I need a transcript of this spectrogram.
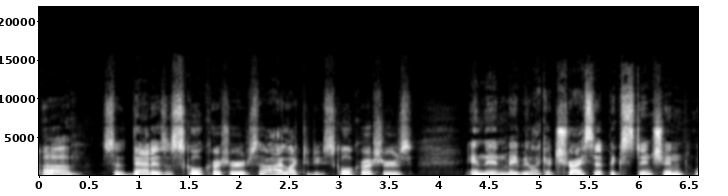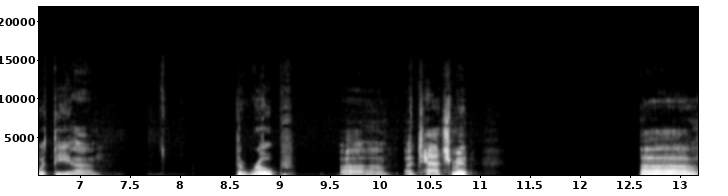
Um, so that is a skull crusher. So I like to do skull crushers and then maybe like a tricep extension with the uh, the rope uh, attachment. Uh,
